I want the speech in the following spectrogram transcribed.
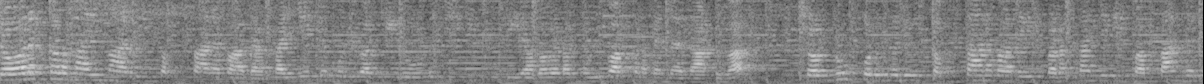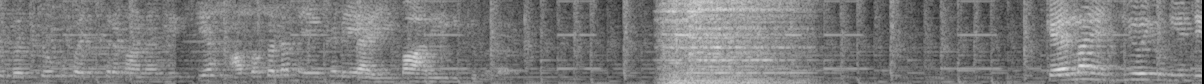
ചോരക്കളമായി മാറി സംസ്ഥാനപാത കയ്യേറ്റം ഒഴിവാക്കി റോഡ് വീതി കൂട്ടി അപകടം ഒഴിവാക്കണമെന്ന് നാട്ടുകാർ. ഷൊർണൂർ കൊടുങ്ങല്ലൂർ സംസ്ഥാനപാതയിൽ വടക്കാഞ്ചേരി പത്താംകല്ല് ബസ് സ്റ്റോപ്പ് പരിസരമാണ് നിത്യ അപകട മേഖലയായി മാറിയിരിക്കുന്നത്. കേരള എൻ ജി ഒ യൂണിയന്റെ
